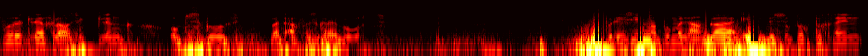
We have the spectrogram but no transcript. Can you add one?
voordat die glasie klink op skuld wat afgeskryf word. Polisie Mapumalanga het die soektocht begin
